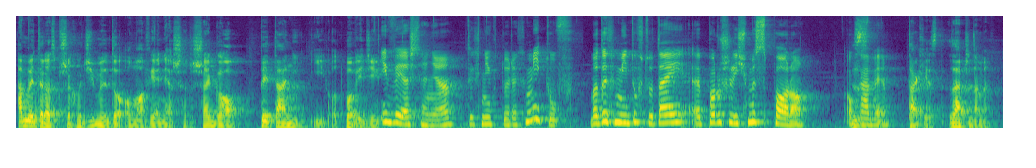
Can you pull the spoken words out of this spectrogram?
A my teraz przechodzimy do omawiania szerszego pytań i odpowiedzi. I wyjaśniania tych niektórych mitów. Bo tych mitów tutaj e, poruszyliśmy sporo o kawie. Z, tak jest, zaczynamy.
